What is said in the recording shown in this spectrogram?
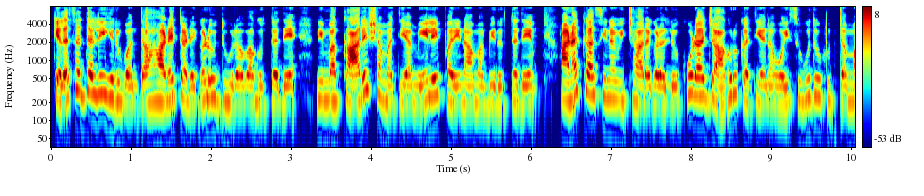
ಕೆಲಸದಲ್ಲಿ ಇರುವಂತಹ ಅಡೆತಡೆಗಳು ದೂರವಾಗುತ್ತದೆ. ನಿಮ್ಮ ಕಾರ್ಯಕ್ಷಮತೆಯ ಮೇಲೆ ಪರಿಣಾಮ ಬೀರುತ್ತದೆ. ಹಣಕಾಸಿನ ವಿಚಾರಗಳಲ್ಲೂ ಕೂಡ ಜಾಗರೂಕತೆಯನ್ನು ವಹಿಸುವುದು ಉತ್ತಮ.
